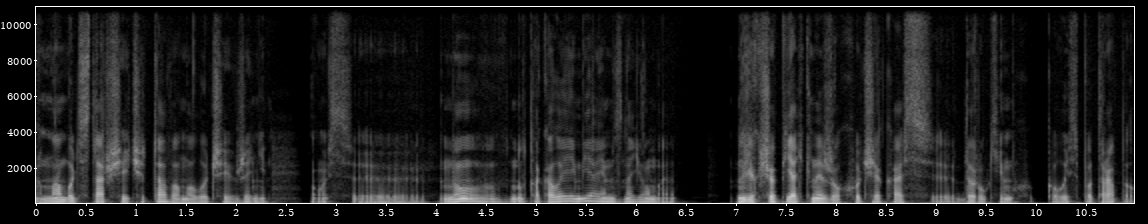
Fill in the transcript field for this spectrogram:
Мабуть, старший читав, а молодший вже ні. Ось. е, Ну, ну так, але ім'я їм знайоме. Ну, якщо п'ять книжок, хоч якась е, до рук їм колись потрапила.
